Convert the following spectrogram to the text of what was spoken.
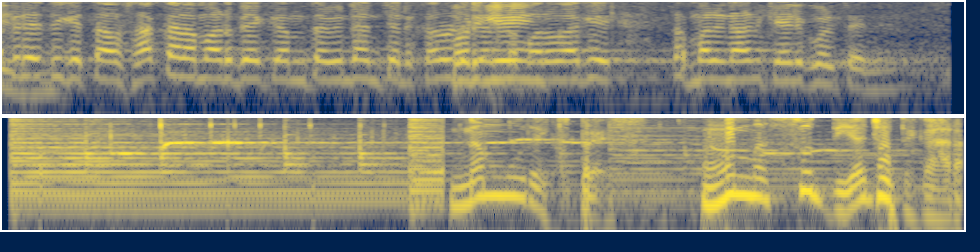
ಅಭಿವೃದ್ಧಿಗೆ ತಾವು ಸಹಕಾರ ಮಾಡಬೇಕಂತ ವಿನಂತಿಯನ್ನು ಕರಾವಳಿ ಪರವಾಗಿ ತಮ್ಮಲ್ಲಿ ನಾನು ಕೇಳಿಕೊಳ್ತೇನೆ. ನಮ್ಮೂರ್ ಎಕ್ಸ್ಪ್ರೆಸ್ ನಿಮ್ಮ ಸುದ್ದಿಯ ಜೊತೆಗಾರ.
